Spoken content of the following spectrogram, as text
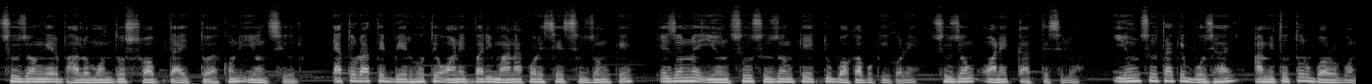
সুজংয়ের ভালো মন্দ সব দায়িত্ব এখন ইয়নসিউর এত রাতে বের হতে অনেকবারই মানা করেছে সুজংকে। এজন্য ইয়নসু সুজংকে একটু বকাবকি করে। সুজং অনেক কাঁদতেছিল। ইয়নসু তাকে বোঝায়, আমি তো তোর বড় বোন।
